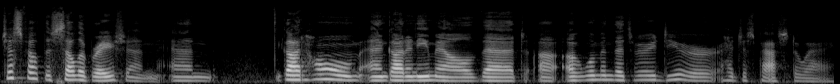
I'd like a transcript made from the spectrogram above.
just felt the celebration and got home and got an email that uh, a woman that's very dear had just passed away.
